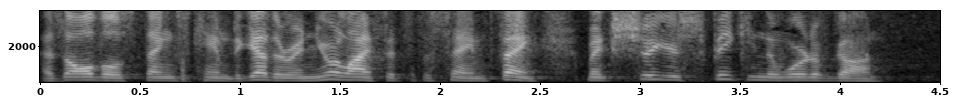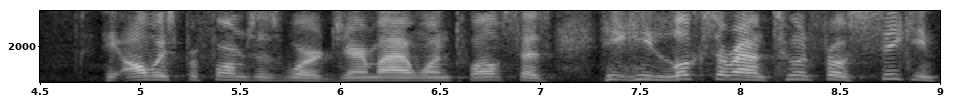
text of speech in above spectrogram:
as all those things came together. In your life, it's the same thing. Make sure you're speaking the word of God. He always performs his word. Jeremiah 1.12 says he, he looks around to and fro seeking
